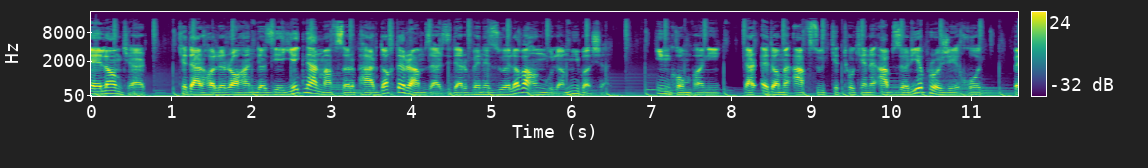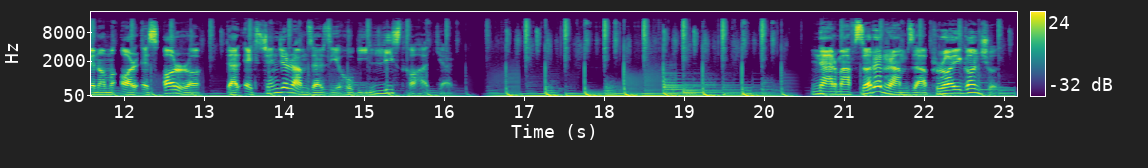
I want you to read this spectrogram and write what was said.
اعلام کرد که در حال راه اندازی یک نرم افزار پرداخت رمزارزی در ونزوئلا و آنگولا می باشد. این کمپانی در ادامه افزود که توکن ابزاری پروژه خود به نام RSR را در اکسچنج رمزارزی هوبی لیست خواهد کرد. نرم افزار رمزاپ رایگان شد.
